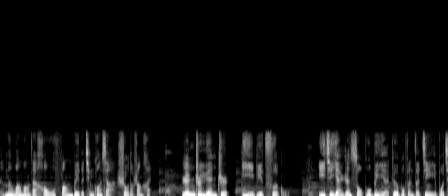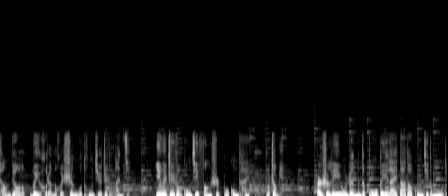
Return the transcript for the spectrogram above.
人们往往在毫无防备的情况下受到伤害。人之怨之，亦必刺骨，以其掩人所不备也。这部分则进一步强调了为何人们会深恶痛绝这种案件，因为这种攻击方式不公开、不正面，而是利用人们的不备来达到攻击的目的，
